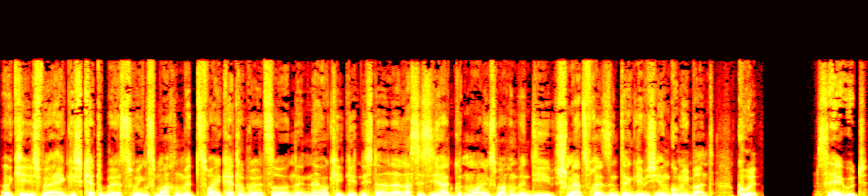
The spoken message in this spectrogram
okay, ich will eigentlich Kettlebell Swings machen mit zwei Kettlebells, so, und dann, na, okay, geht nicht, na, dann lasse ich sie halt Good Mornings machen, wenn die schmerzfrei sind, dann gebe ich ihr ein Gummiband. Cool. Sehr gut.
